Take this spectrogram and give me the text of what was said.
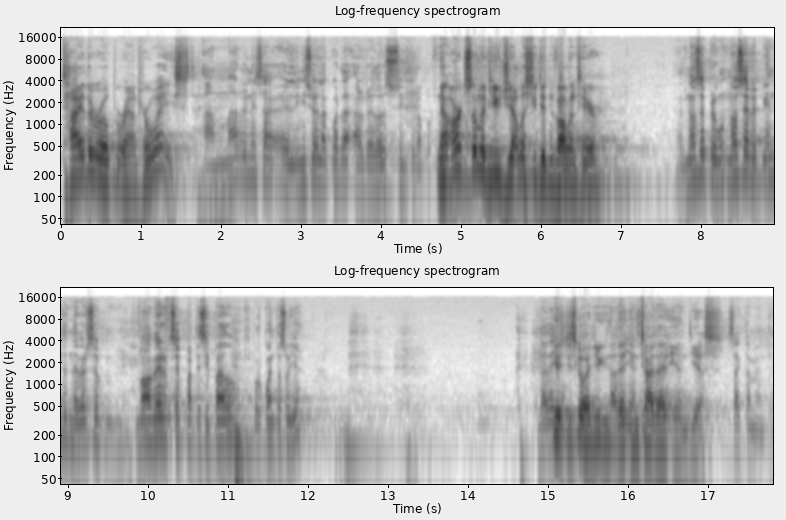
tie the rope around her waist. amarren esa- el inicio de la cuerda alrededor de su cintura, por favor. Now, aren't some of you jealous you didn't volunteer? ¿No se, ¿No se arrepienten de haberse, no haberse participado por cuenta suya? La de Yes, ella. just go ahead. You, La de you ella, can sí, tie that end, yes. Exactamente.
